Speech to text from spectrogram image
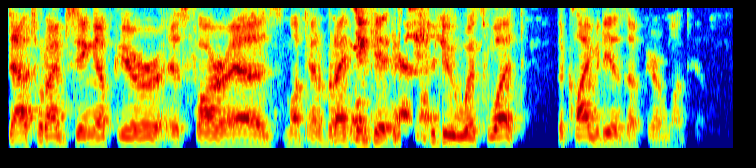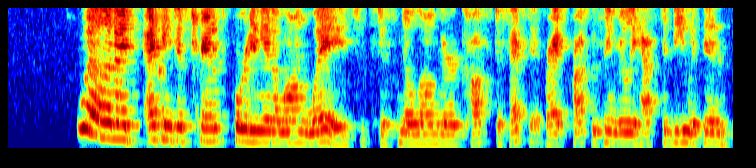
that's what I'm seeing up here as far as Montana. But I think it has to do with what the climate is up here in Montana. Well, and I, I think just transporting it a long ways, it's just no longer cost effective, right? Processing really has to be within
